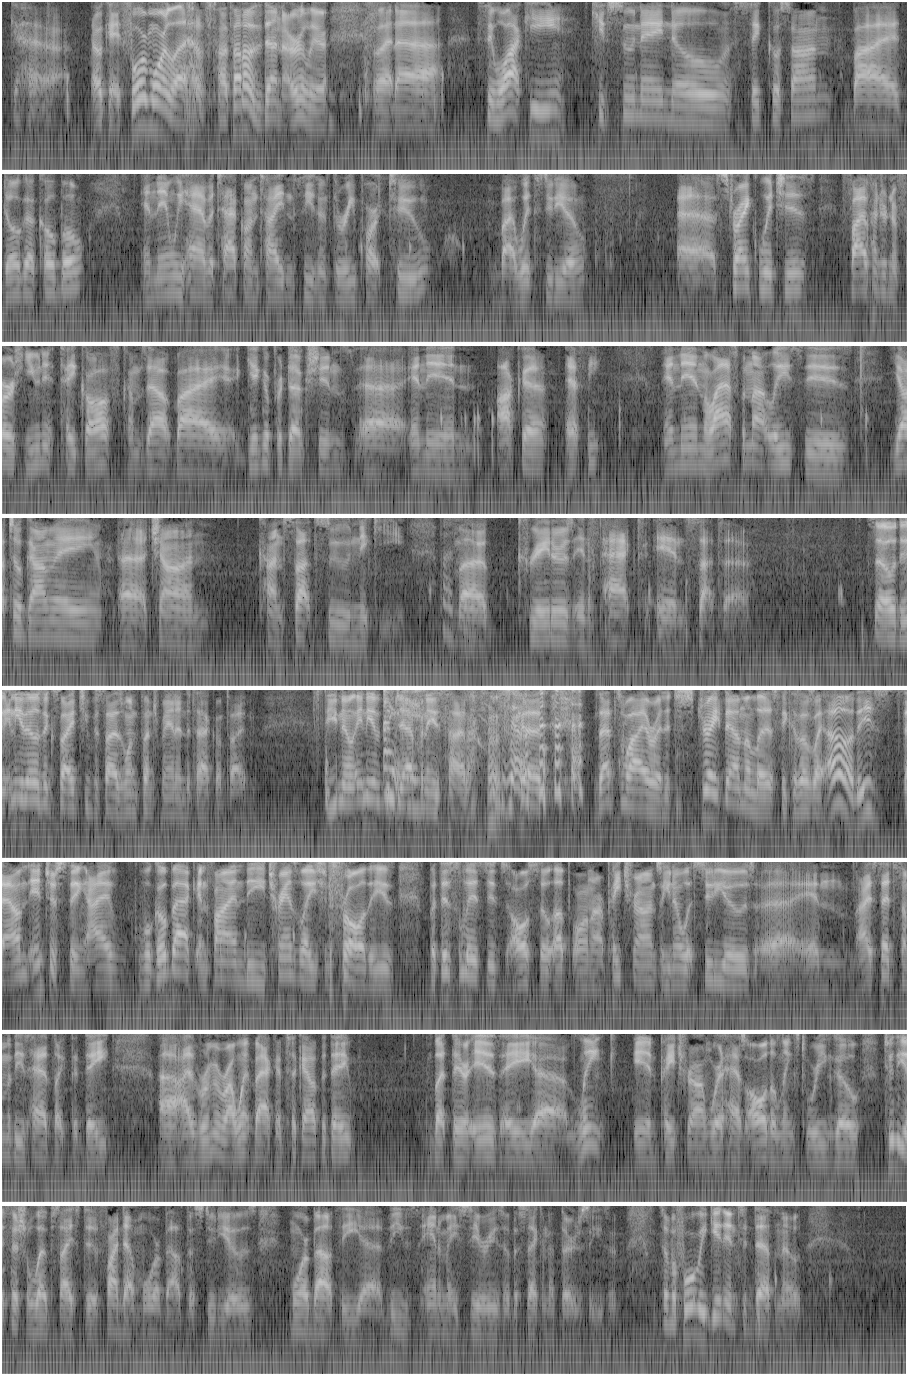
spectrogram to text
God. Okay, four more left. I thought I was done earlier, but uh, Siwaki Kitsune no Seiko-san by Doga Kobo. And then we have Attack on Titan Season 3, Part 2 by Wit Studio. Uh, Strike Witches, 501st Unit Takeoff comes out by Giga Productions uh, and then Aka Effie. And then the last but not least is Yatogame uh, Chan Kansatsu Nikki by creators Impact and Sata. So, do any of those excite you besides One Punch Man and Attack on Titan? Do you know any of the Japanese titles? No. That's why I read it straight down the list because I was like, oh, these sound interesting. I will go back and find the translation for all these. But this list is also up on our Patreon, so you know what studios. Uh, and I said some of these had like the date. Uh, I remember I went back and took out the date but there is a uh, link in Patreon where it has all the links to where you can go to the official websites to find out more about the studios, more about the uh, these anime series of the second and third season. So before we get into Death Note,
